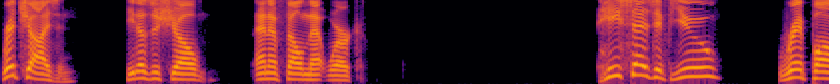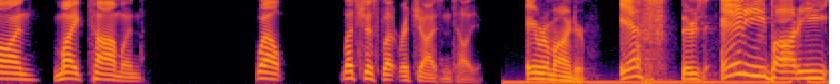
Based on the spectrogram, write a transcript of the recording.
Rich Eisen, he does a show, NFL Network. He says if you rip on Mike Tomlin, well, let's just let Rich Eisen tell you. A reminder if there's anybody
